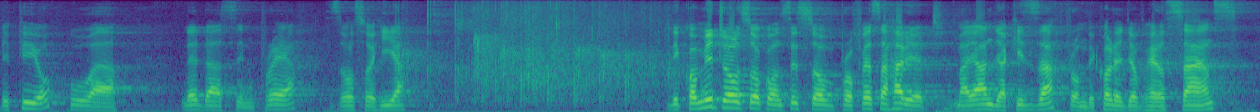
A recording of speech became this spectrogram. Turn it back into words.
Dipio, who uh, led us in prayer, is also here. The committee also consists of Professor Harriet Mayanja Kizza from the College of Health Science,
